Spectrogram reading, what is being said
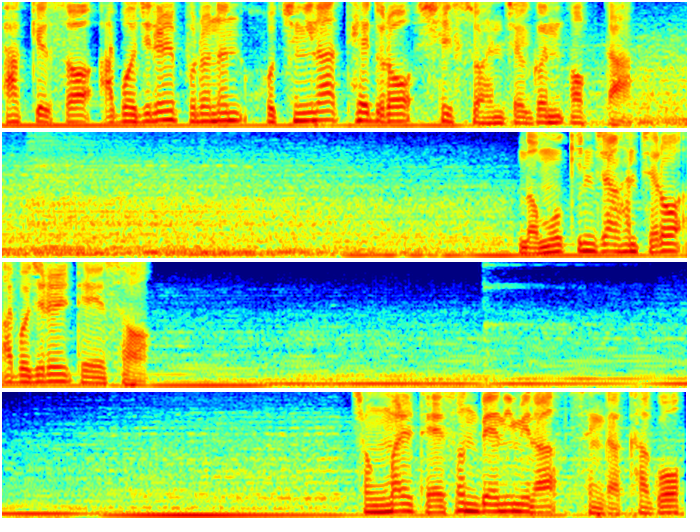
밖에서 아버지를 부르는 호칭이나 태도로 실수한 적은 없다. 너무 긴장한 채로 아버지를 대해서 정말 대선배님이라 생각하고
